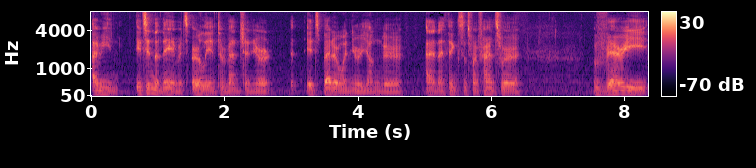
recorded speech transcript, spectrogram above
I mean, it's in the name. It's early intervention. You're, it's better when you're younger, and I think since my parents were very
